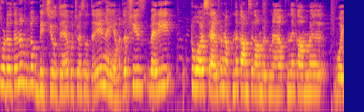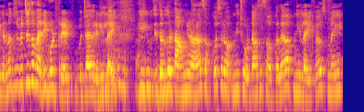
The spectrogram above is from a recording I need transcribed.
थोड़े होते हैं ना कुछ लोग बिची होते हैं कुछ वैसे होते हैं ये नहीं है। मतलब she is very to herself and अपने काम से काम रखना है अपने काम में वही करना which is a very good trait which I really like कि इधर उधर टांग नहीं डालना सब कुछ सिर्फ़ अपनी छोटा सा सर्कल है अपनी लाइफ है उसमें ही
